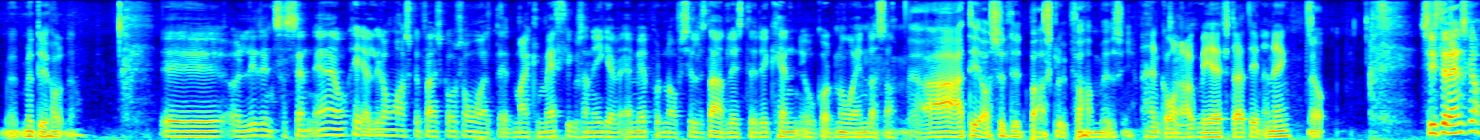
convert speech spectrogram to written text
med, med det hold der. Øh, og lidt interessant, ja okay, jeg er lidt overrasket faktisk også over, at, at Michael Matthews han ikke er, er med på den officielle startliste. Det kan jo godt nå at ændre sig. Ja, det er også et lidt barsk løb for ham, vil jeg sige. Han går nok mere efter Ardennerne, ikke? Sidste dansker,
